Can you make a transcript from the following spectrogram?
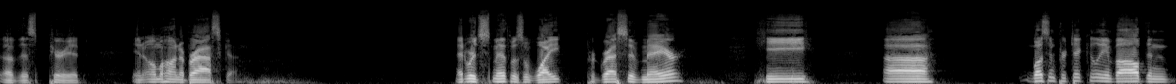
of this period in Omaha, Nebraska. Edward Smith was a white progressive mayor. He uh, wasn't particularly involved in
